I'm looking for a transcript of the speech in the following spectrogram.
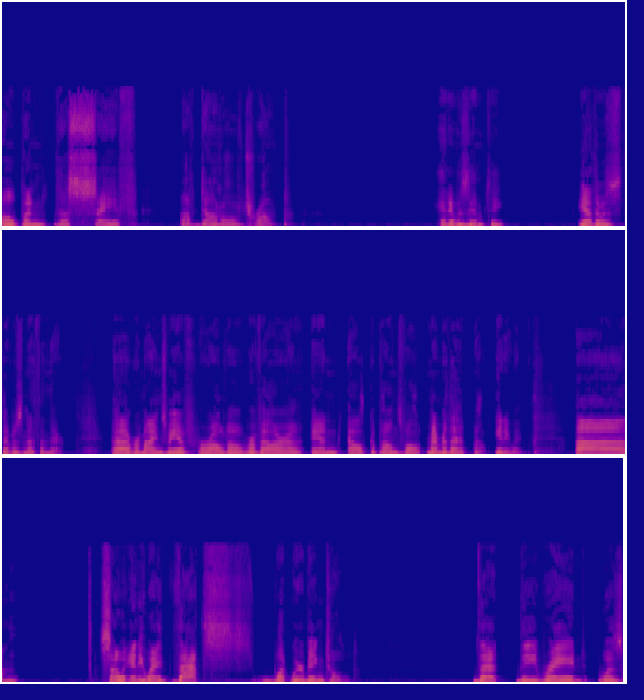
open the safe of Donald Trump and it was empty. Yeah, there was there was nothing there. Uh, reminds me of Geraldo Rivera and Al Capone's vault. Remember that? Well, anyway. Um, so anyway, that's what we're being told. That the raid was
